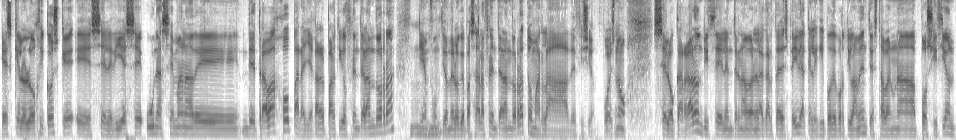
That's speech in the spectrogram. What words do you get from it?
es que lo lógico es que eh, se le diese una semana de, de, trabajo para llegar al partido frente al Andorra y en función de lo que pasara frente al Andorra tomar la decisión. Pues no, se lo cargaron, dice el entrenador en la carta de despedida, que el equipo deportivamente estaba en una posición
